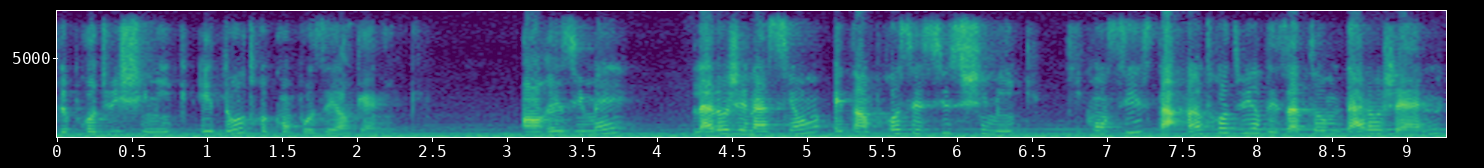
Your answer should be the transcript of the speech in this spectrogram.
de produits chimiques et d'autres composés organiques. En résumé, l'halogénation est un processus chimique qui consiste à introduire des atomes d'halogène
